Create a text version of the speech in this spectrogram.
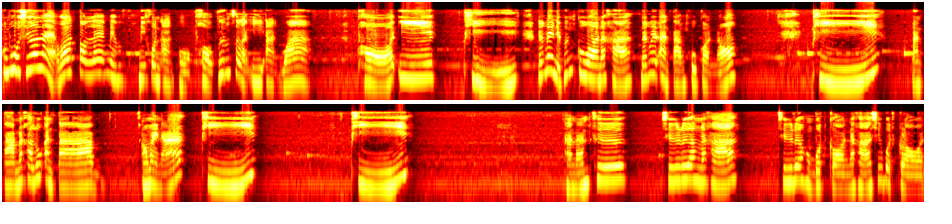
คุณครูเชื่อแหละว่าตอนแรกเนี่ยมีคนอ่านออกผอพึ่งสระอีอ่านว่าผออี ผี นักเรียนอย่าเพิ่งกลัวนะคะ นักเรียนอ่านตามครูก่อนเนาะผี อ่านตามนะคะ ลูกอ่านตาม เอาใหม่นะ ผี ผี อันนั้นคือ ชื่อเรื่องนะคะ ชื่อเรื่องของบทกลอนนะคะ ชื่อบทกลอน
